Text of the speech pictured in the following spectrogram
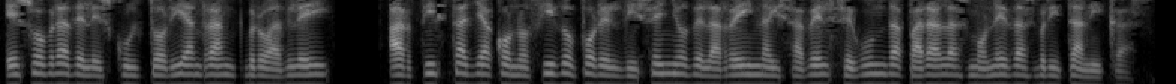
es obra del escultor Ian Rank Broadley, artista ya conocido por el diseño de la reina Isabel II para las monedas británicas.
